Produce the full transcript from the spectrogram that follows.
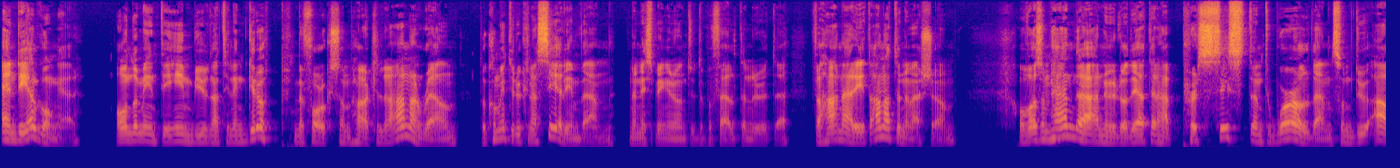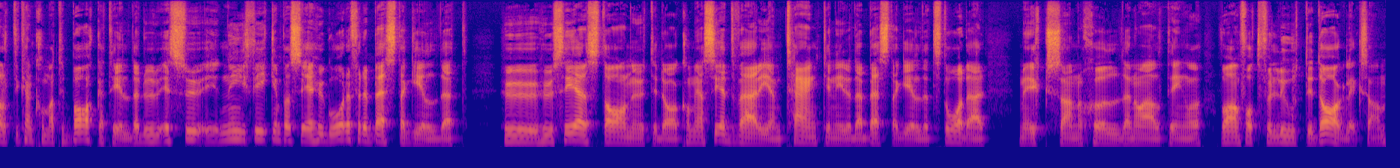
en del gånger. Om de inte är inbjudna till en grupp med folk som hör till en annan realm, då kommer inte du kunna se din vän när ni springer runt ute på fälten där ute. För han är i ett annat universum. Och vad som händer här nu då, det är att den här persistent worlden som du alltid kan komma tillbaka till, där du är nyfiken på att se hur går det för det bästa gildet, hur, hur ser stan ut idag? Kommer jag se dvärgen, tanken i det där bästa gildet stå där? med yxan och skölden och allting och vad han fått för loot idag liksom.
